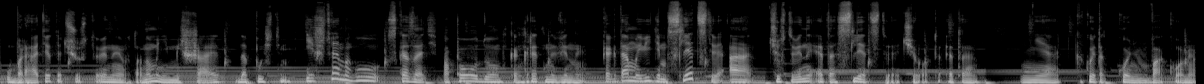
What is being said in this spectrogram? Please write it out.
убрать это чувство вины. Вот оно мне мешает, допустим. И что я могу сказать по поводу конкретно вины? Когда мы видим следствие, а чувство вины это следствие чего-то, это не какой-то конь в вакууме,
